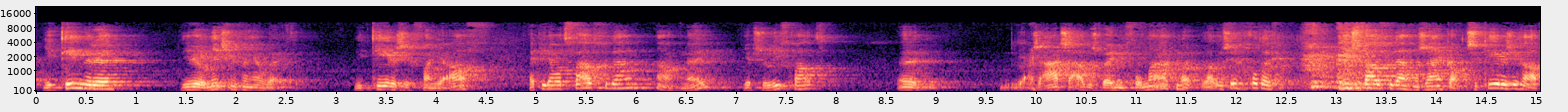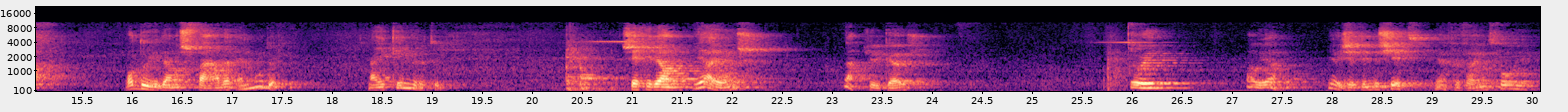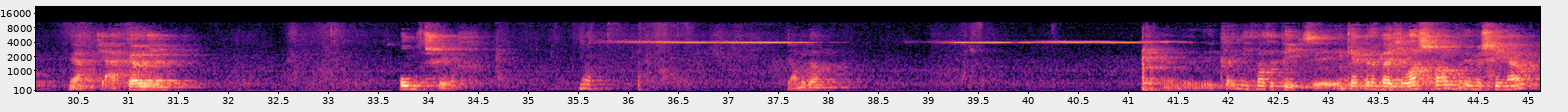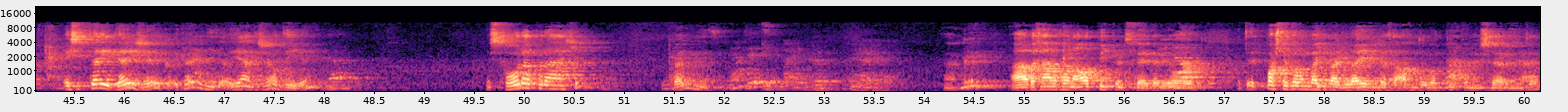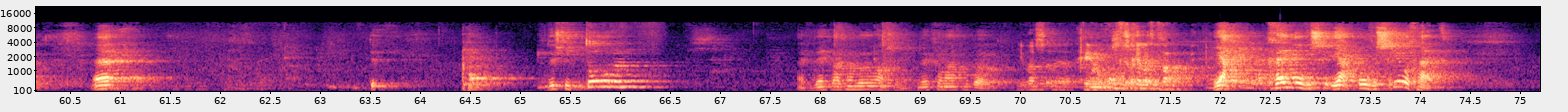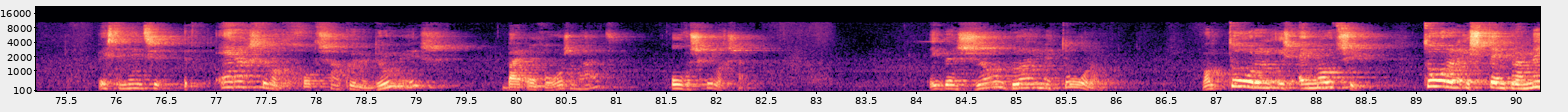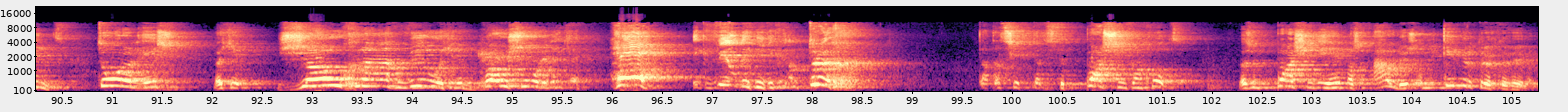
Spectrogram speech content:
Je kinderen, die willen niks meer van jou weten. Die keren zich van je af. Heb je dan wat fout gedaan? Nou, nee. Je hebt ze lief gehad. Uh, ja, als aardse ouders ben je niet volmaakt, maar laten we zeggen, God heeft niets fout gedaan van zijn kant. Ze keren zich af. Wat doe je dan als vader en moeder? Naar je kinderen toe. Zeg je dan, ja jongens, nou, is jullie keus. Doei. Oh ja, ja, je zit in de shit. Ja, vervelend voor je. Ja, het is je eigen keuze. Onverschillig. Nou, jammer dan. Ik weet niet wat het piept. Ik heb er een beetje last van, u misschien ook. Is het deze? Ik, ik weet het niet. Ja, het is wel die, hè? Is het gehoorapparaatje? Ik weet het niet. Oké. Ah, dan gaan we gewoon al piepend verder, joh. Het, het, past ook wel een beetje bij het leven dat we af en toe wat piepen en sterren, toch? Uh, dus die toren Even denken waar ik wil wassen. Ben ik vanavond geboden. Je was uh, geen onverschilligheid. Ja, geen onversch ja, onverschilligheid. Beste mensen, het ergste wat God zou kunnen doen is, bij ongehoorzaamheid, onverschillig zijn. Ik ben zo blij met toren. Want toren is emotie. Toren is temperament. Toren is dat je zo graag wil dat je er boos wordt. Dat je, hè, ik wil dit niet, ik wil terug. Dat, dat, zit, dat is de passie van God. Dat is een passie die je hebt als ouders om je kinderen terug te willen.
